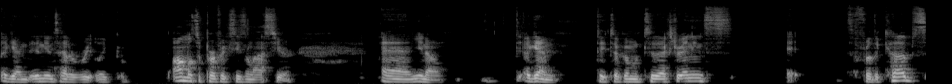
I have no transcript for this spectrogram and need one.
again, the Indians had a re, like almost a perfect season last year, and you know, again, they took them to the extra innings eh, for the Cubs,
